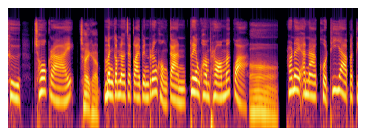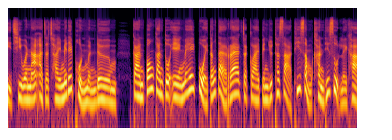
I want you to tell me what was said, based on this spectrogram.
คือ โชคร้าย ใช่ครับมันกำลังจะกลายเป็นเรื่องของการเตรียมความพร้อมมากกว่า อ๋อเพราะในอนาคตที่ยาปฏิชีวนะอาจจะใช้ไม่ได้ผลเหมือนเดิม การป้องกันตัวเองไม่ให้ป่วยตั้งแต่แรกจะกลายเป็นยุทธศาสตร์ที่สำคัญที่สุดเลยค่ะ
